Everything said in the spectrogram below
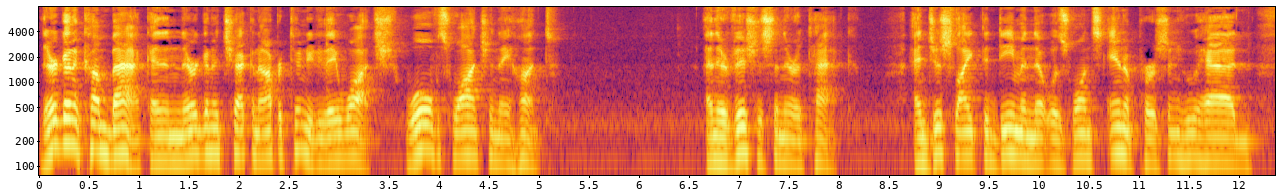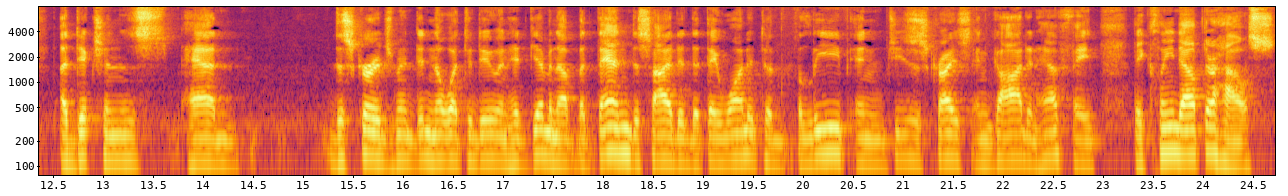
they're going to come back and they're going to check an opportunity. They watch. Wolves watch and they hunt. And they're vicious in their attack. And just like the demon that was once in a person who had addictions, had discouragement, didn't know what to do, and had given up, but then decided that they wanted to believe in Jesus Christ and God and have faith. They cleaned out their house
